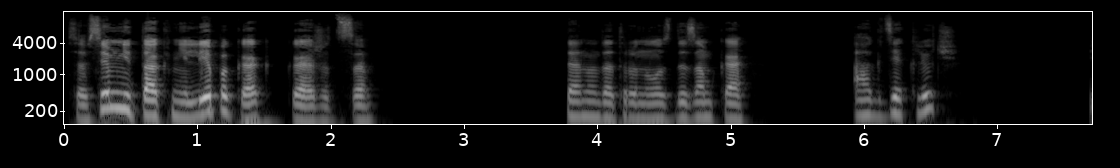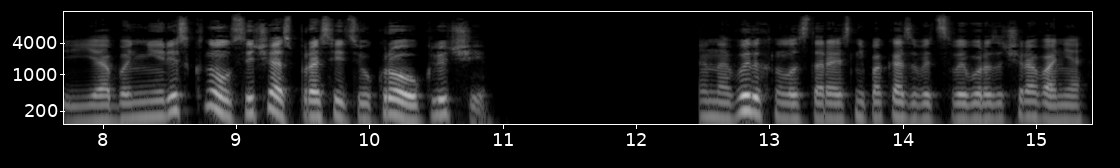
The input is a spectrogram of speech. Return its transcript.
совсем не так нелепо, как кажется. Тана дотронулась до замка. «А где ключ?» «Я бы не рискнул сейчас просить у Кроу ключи». Она выдохнула, стараясь не показывать своего разочарования.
